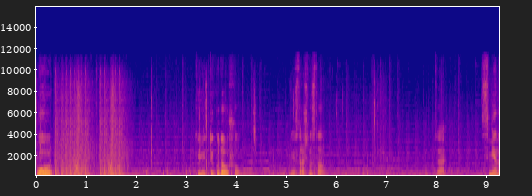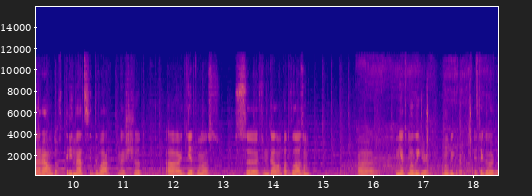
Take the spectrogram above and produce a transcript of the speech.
О! Ты, ты куда ушел? Мне страшно стало. Так. Смена раундов. 13-2 на счет. А, дед у нас с фингалом под глазом. А, нет, мы выиграем. Мы выиграем, я тебе говорю.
